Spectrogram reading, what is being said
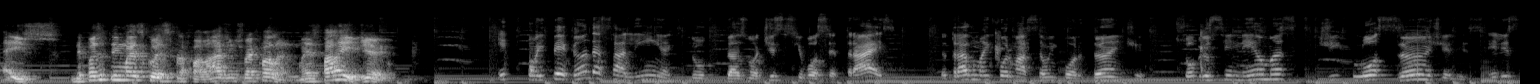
É isso. Depois eu tenho mais coisas para falar, a gente vai falando. Mas fala aí, Diego. Então, e pegando essa linha do, das notícias que você traz, eu trago uma informação importante sobre os cinemas de Los Angeles. Eles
